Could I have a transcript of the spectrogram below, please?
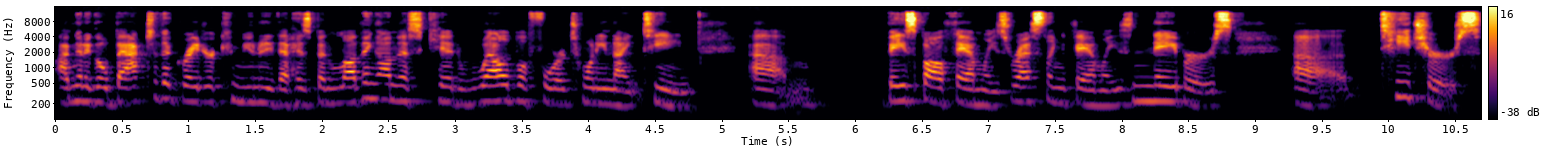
I'm going to go back to the greater community that has been loving on this kid well before 2019. Um, baseball families, wrestling families, neighbors, uh, teachers,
